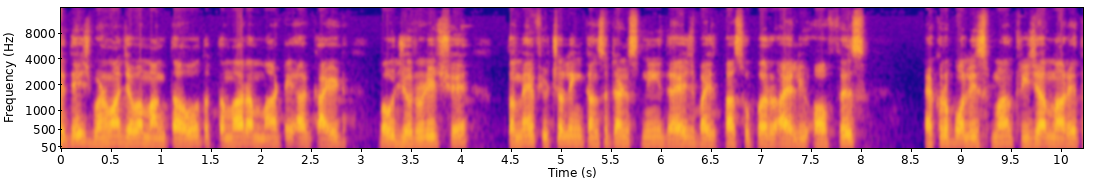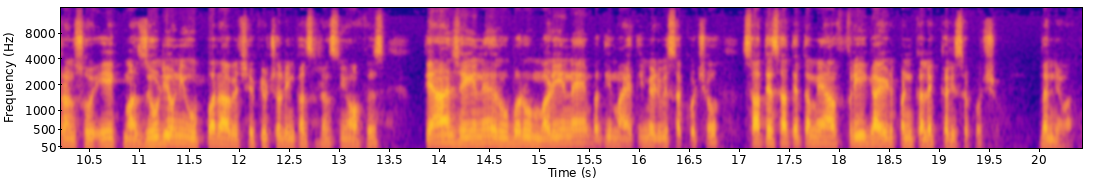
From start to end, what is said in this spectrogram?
વિદેશ ભણવા જવા માંગતા હો, તો તમારા માટે આ ગાઈડ બહુ જરૂરી છે. તમે ફ્યુચરલિંગ કન્સલ્ટન્ટ્સની દહેજ બાયપાસ ઉપર આવેલી ઓફિસ એક્રોપોલિસમાં ત્રીજા મારે ત્રણસો એકમાં ઝુડિયોની ઉપર આવે છે ફ્યુચરલિંગ કન્સલ્ટન્ટ્સની ઓફિસ ત્યાં જઈને રૂબરૂ મળીને બધી માહિતી મેળવી શકો છો. સાથે સાથે તમે આ ફ્રી ગાઈડ પણ કલેક્ટ કરી શકો છો. ધન્યવાદ.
